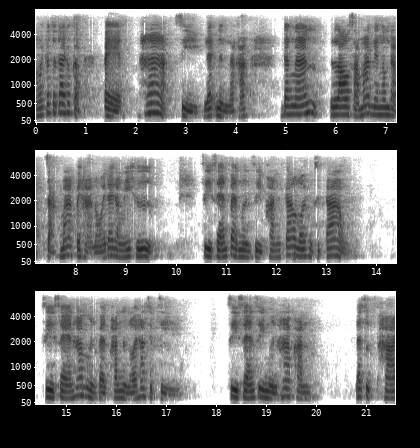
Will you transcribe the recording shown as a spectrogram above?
น้อยก็จะได้เท่ากับ 8 5 4 และ 1 นะคะ ดังนั้นเราสามารถเรียงลำดับจากมากไปหาน้อยได้ดังนี้คือ 484,969สี่แสี่แสนสี่หมื่นห้าพันและสุดท้าย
